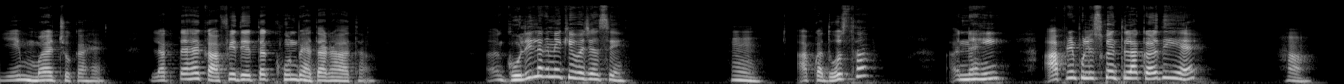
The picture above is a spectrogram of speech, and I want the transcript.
ये मर चुका है। लगता है काफ़ी देर तक खून बहता रहा था। गोली लगने की वजह से? हम्म, आपका दोस्त था? नहीं आपने पुलिस को इतला कर दी है? हाँ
